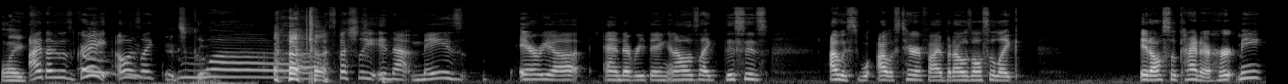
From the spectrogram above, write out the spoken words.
Like I thought it was great. I was like, It's good. Especially in that maze area and everything. And I was like, this is. I was I was terrified, but I was also like, it also kind of hurt me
